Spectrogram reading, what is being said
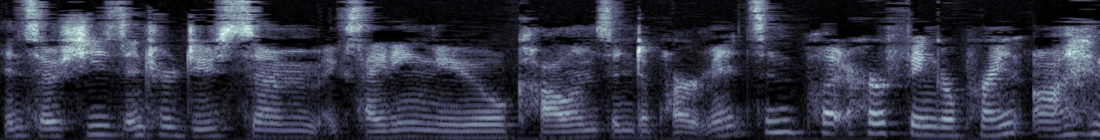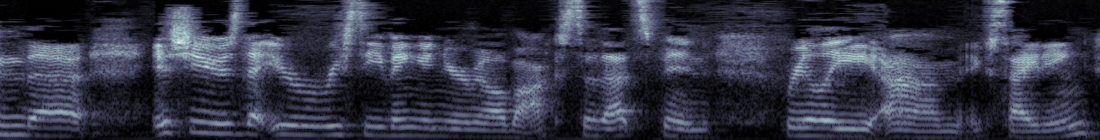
And so she's introduced some exciting new columns and departments and put her fingerprint on the issues that you're receiving in your mailbox. So that's been really um, exciting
